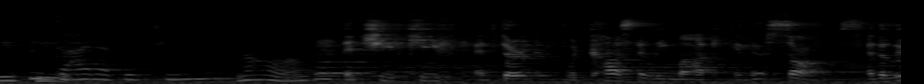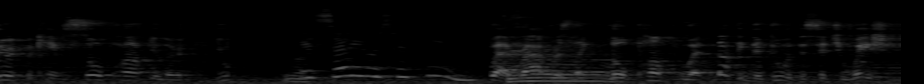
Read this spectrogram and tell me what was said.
He died at 15? No, I'm that Chief Keef and Durk would constantly mock in their songs. And the lyric became so popular, you It said he was 15. had rappers like Lil Pump who had nothing to do with the situation.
